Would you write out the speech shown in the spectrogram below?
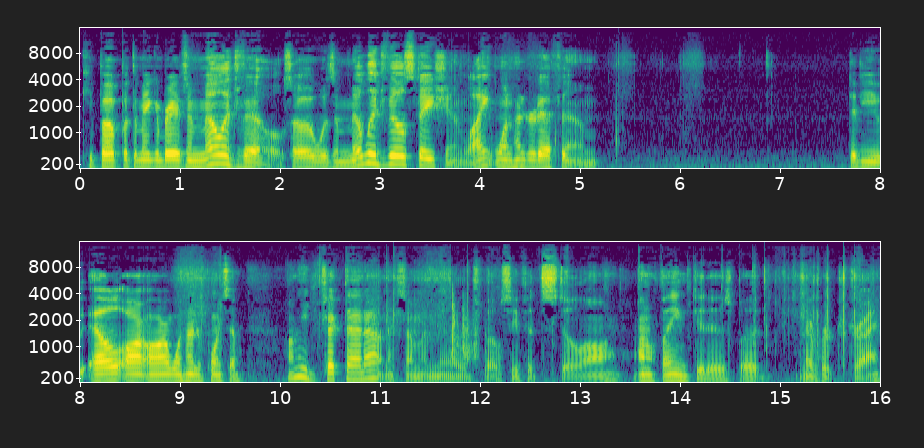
Keep up with the Macon Braves in Milledgeville. So it was a Milledgeville station. Light 100 FM. WLRR 100.7. I'll need to check that out next time I'm in Milledgeville. See if it's still on. I don't think it is, but never hurt to try.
